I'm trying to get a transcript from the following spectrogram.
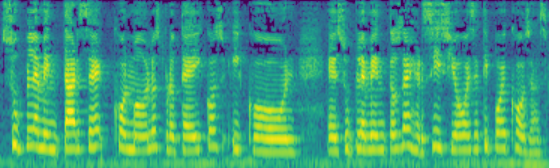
suplementarse con módulos proteicos y con eh, suplementos de ejercicio o ese tipo de cosas.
